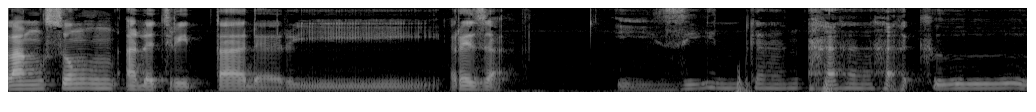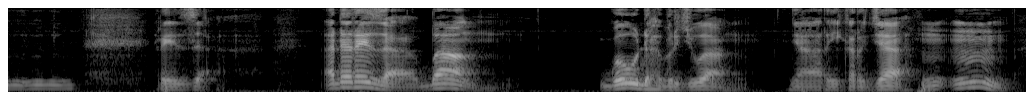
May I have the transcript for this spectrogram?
Langsung ada cerita dari Reza. Izinkan aku. Reza. Ada Reza bang gue udah berjuang nyari kerja. Mm-mm.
